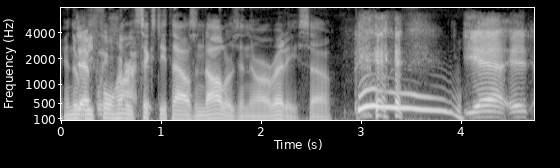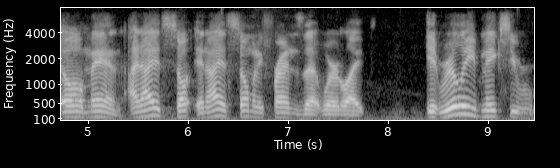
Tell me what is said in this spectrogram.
And there'll be four hundred sixty thousand dollars in there already. So Yeah, it. Oh man, and I had so and I had so many friends that were like, it really makes you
